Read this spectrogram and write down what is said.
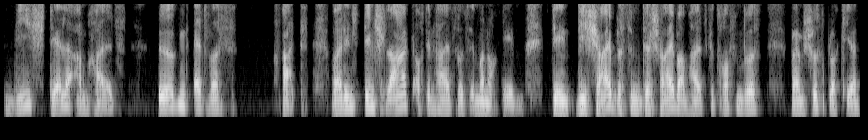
die Stelle am Hals irgendetwas hat. Weil den, den Schlag auf den Hals wird es immer noch geben. Den, die Scheibe, dass du mit der Scheibe am Hals getroffen wirst beim Schussblockieren,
